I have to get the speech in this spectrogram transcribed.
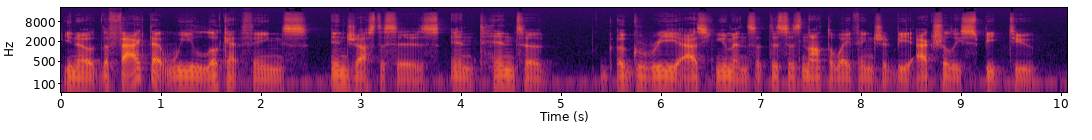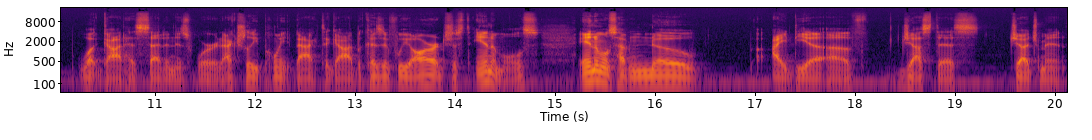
You know, the fact that we look at things, injustices, and tend to agree as humans that this is not the way things should be actually speak to what God has said in His Word, actually point back to God. Because if we are just animals, animals have no idea of justice, judgment,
